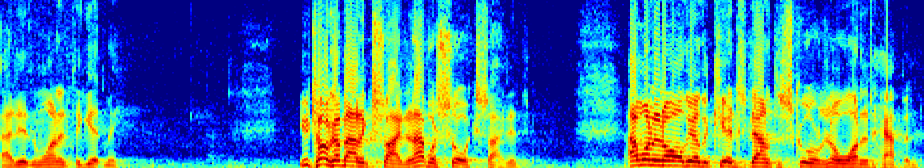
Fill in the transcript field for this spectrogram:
I didn't want it to get me. You talk about excited. I was so excited. I wanted all the other kids down at the school to know what had happened.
